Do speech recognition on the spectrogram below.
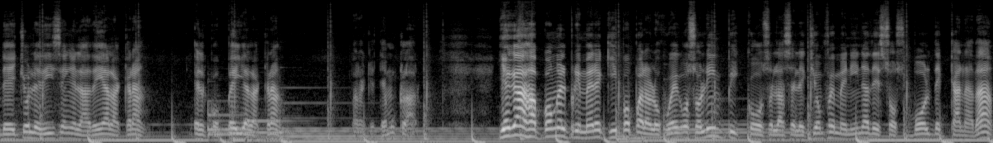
De hecho, le dicen el AD Alacrán, el COPE y Alacrán, para que estemos claros. Llega a Japón el primer equipo para los Juegos Olímpicos, la selección femenina de softball de Canadá.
